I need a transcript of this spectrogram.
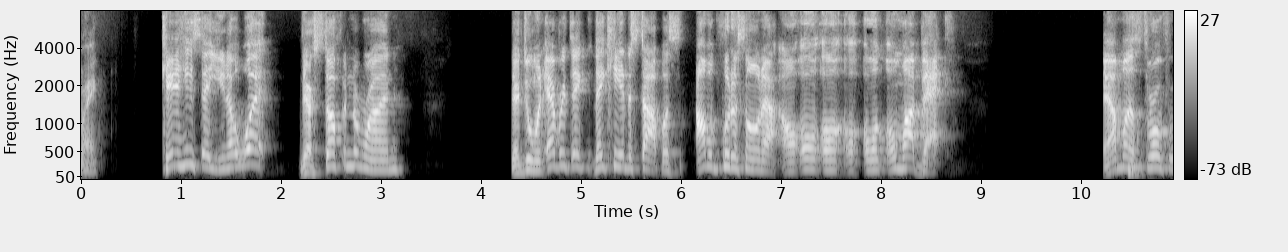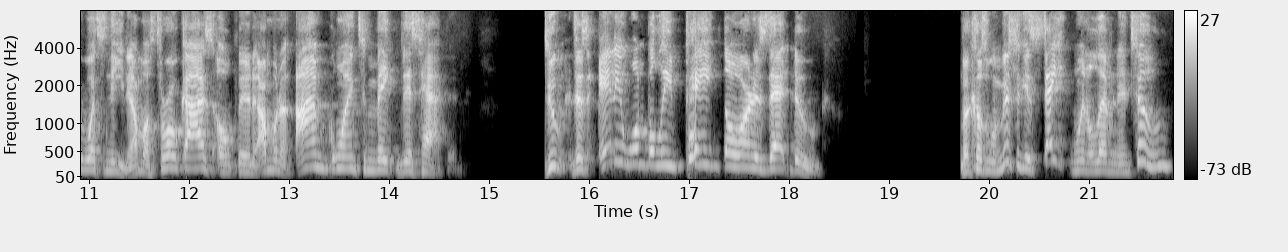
Right. Can he say, you know what? They're stuffing the run. They're doing everything they can to stop us. I'm gonna put us on our, on, on, on, on my back. And I'm gonna throw for what's needed. I'm gonna throw guys open. I'm gonna I'm going to make this happen. Do, does anyone believe Payton Thorne is that dude? Because when Michigan State went 11 and 2,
